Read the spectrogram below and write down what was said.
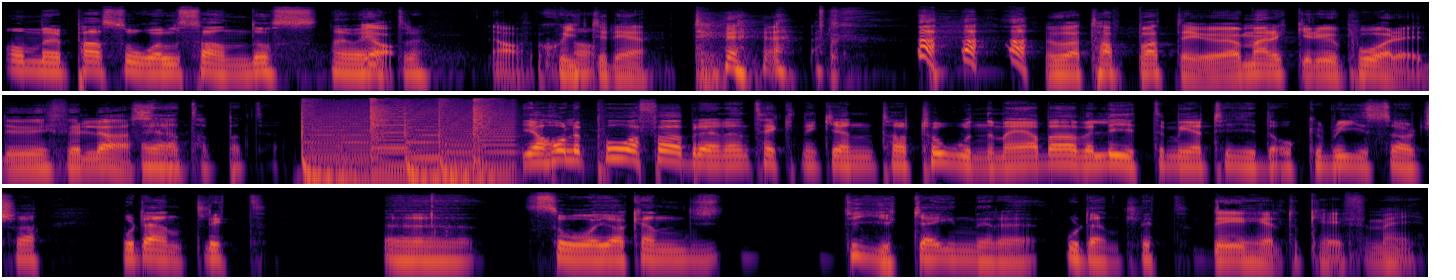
Ome Pasol Sandos. Nej, vad Ja. heter det? Ja, skit Ja. i det. du har tappat det ju. Jag märker det ju på dig. Du är för lös. Jag har tappat det. Jag håller på att förbereda en tekniken tar ton, men jag behöver lite mer tid och researcha ordentligt. Eh, så jag kan dyka in i det ordentligt. Det är helt okej för mig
